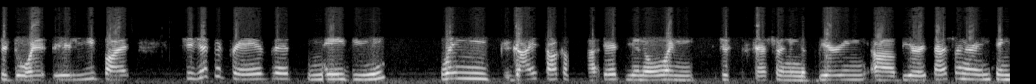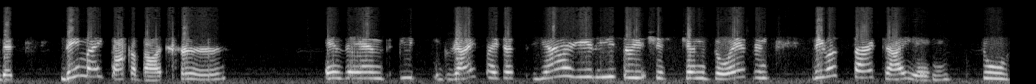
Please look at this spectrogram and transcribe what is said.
to do it really, but she's just afraid that maybe when guys talk about it, you know, when just session in the beering uh, beer session or anything, that they might talk about her, and then pe- guys might just, yeah, really, so she's gonna do it, and they will start trying to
